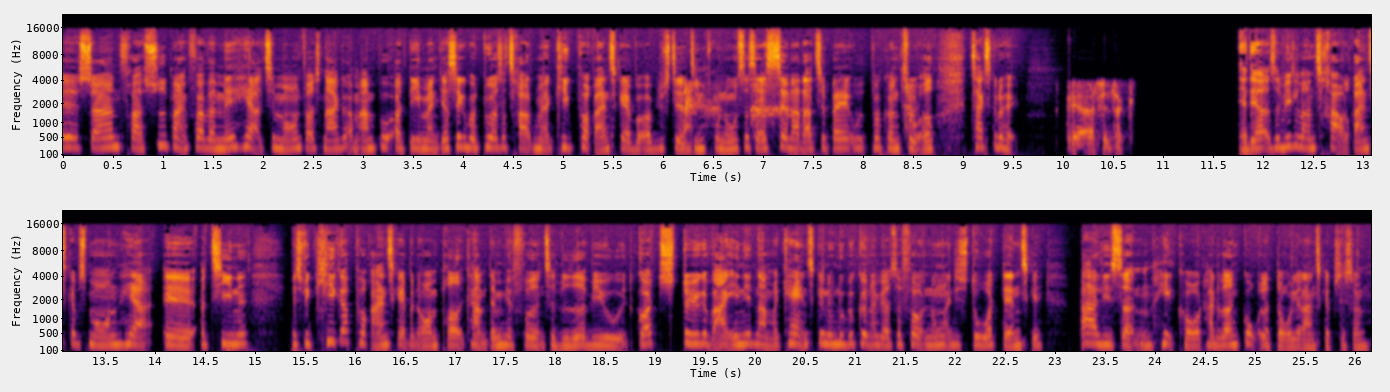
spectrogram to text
øh, Søren fra Sydbank, for at være med her til morgen for at snakke om Ambu og Demand. Jeg er sikker på, at du er så travlt med at kigge på regnskaber og opjustere dine prognoser, så jeg sender dig tilbage ud på kontoret. Tak skal du have. Ja, selv tak. Ja, det har altså virkelig været en travl regnskabsmorgen her. Øh, og Tine, hvis vi kigger på regnskabet over en bred kamp, dem vi har fået indtil videre, vi er jo et godt stykke vej ind i den amerikanske. Nu, nu begynder vi også at få nogle af de store danske. Bare lige sådan helt kort, har det været en god eller dårlig regnskabssæson?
